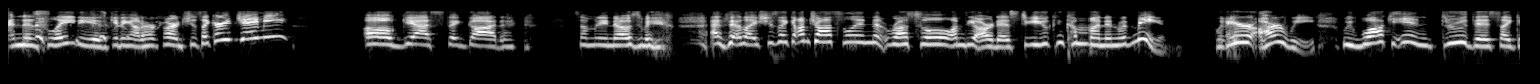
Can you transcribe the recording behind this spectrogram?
And this lady is getting out of her car and she's like, Are you Jamie? Oh, yes, thank God. Somebody knows me. And they're like, she's like, I'm Jocelyn Russell. I'm the artist. You can come on in with me. Where are we? We walk in through this, like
